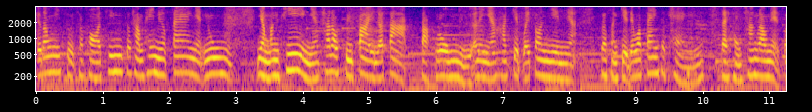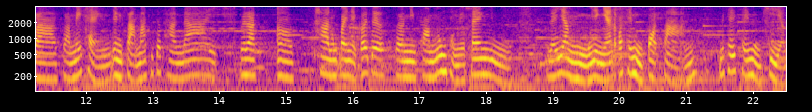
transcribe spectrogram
ก็ต้องมีสูตรเฉพาะที่จะทำให้เนื้อแป้งเนี่ยนุ่ม อย่างบางที่อย่างเงี้ยถ้าเราซื้อไปแล้วตากตากลมหรืออะไรเงี้ยค่ะเก็บไว้ตอนเย็นเนี่ยจะสังเกตได้ว่าแป้งจะแข็ง แต่ของทางเราเนี่ยจะจะไม่แข็งยังสามารถที่จะทานได้ เวลาเอ่อทานลงไปเนี่ยก็จะจะมีความนุ่มของเนื้อแป้งอยู่ และอย่างหมูอย่างเงี้ยเราก็ใช้หมูปลอดสาร ไม่ใช่ใช้หมูเขียง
